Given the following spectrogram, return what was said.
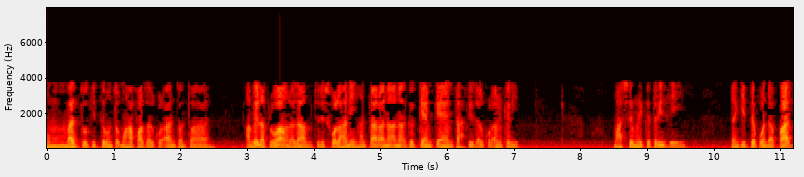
membantu kita untuk menghafaz Al-Quran tuan-tuan. Ambillah peluang dalam cuti sekolah ni Hantar anak-anak ke kem-kem tahfiz Al-Quran Al-Karim Masa mereka terisi Dan kita pun dapat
